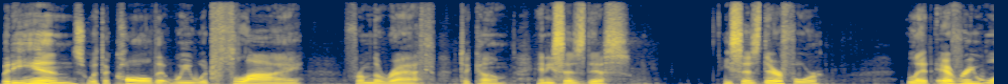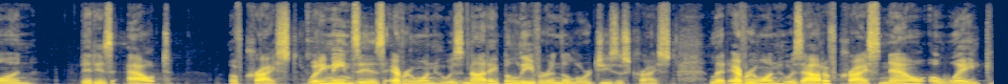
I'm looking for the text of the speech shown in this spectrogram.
But he ends with a call that we would fly from the wrath to come. And he says this He says, Therefore, let everyone that is out of Christ. What he means is everyone who is not a believer in the Lord Jesus Christ. Let everyone who is out of Christ now awake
